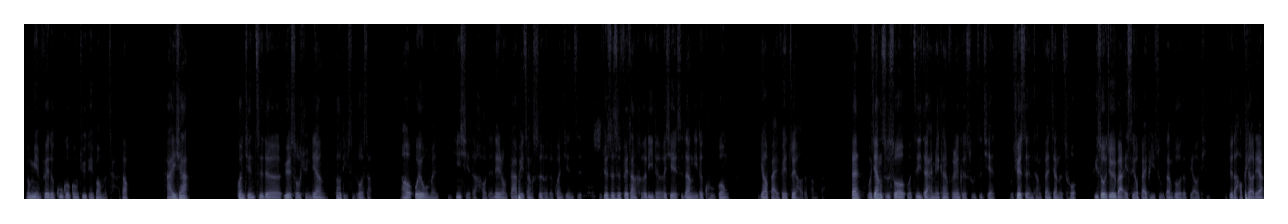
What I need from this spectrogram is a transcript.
有免费的 Google 工具可以帮我们查到，查一下关键字的月搜寻量到底是多少，然后为我们已经写的好的内容搭配上适合的关键字，我觉得这是非常合理的，而且也是让你的苦功不要白费最好的方法。但我这样子说，我自己在还没看 Frank 书之前，我确实很常犯这样的错，比如说我就会把 SEO 白皮书当做我的标题，我觉得好漂亮。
